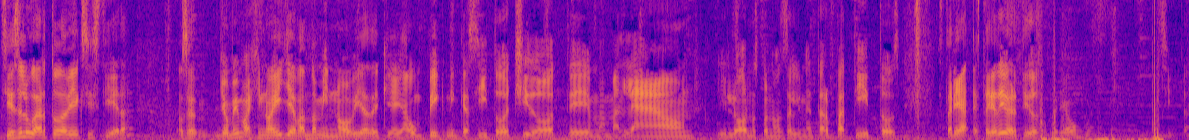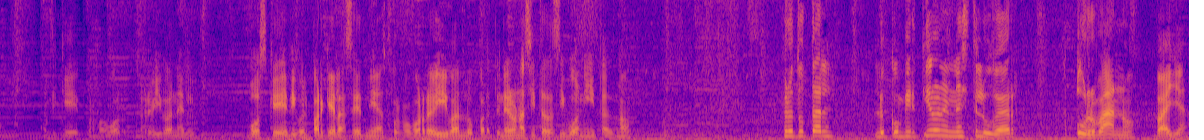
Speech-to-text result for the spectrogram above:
Si ese lugar todavía existiera, o sea, yo me imagino ahí llevando a mi novia de que a un picnic así todo chidote, mamalón, y luego nos ponemos a alimentar patitos. Estaría, estaría divertido, sería un buen cita. Así que, por favor, revivan el bosque, digo, el parque de las etnias, por favor, revívanlo para tener unas citas así bonitas, ¿no? Pero total, lo convirtieron en este lugar urbano, vaya,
